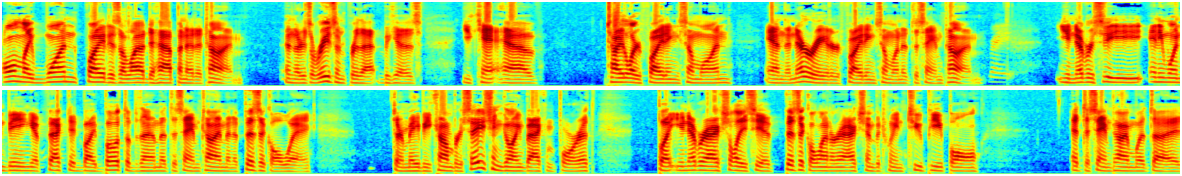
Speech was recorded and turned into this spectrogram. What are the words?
only one fight is allowed to happen at a time, and there's a reason for that because you can't have Tyler fighting someone and the narrator fighting someone at the same time. Right. You never see anyone being affected by both of them at the same time in a physical way. There may be conversation going back and forth, but you never actually see a physical interaction between two people at the same time with uh,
